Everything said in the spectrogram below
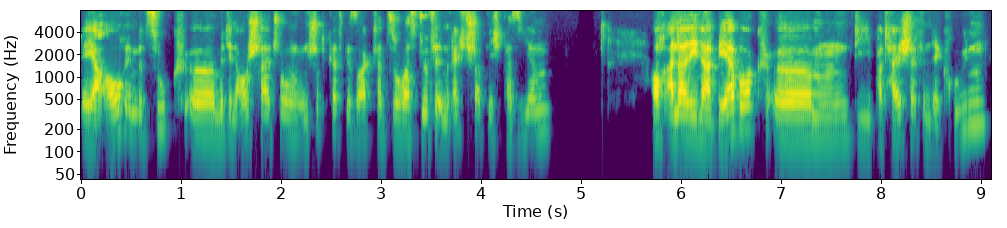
der ja auch in Bezug äh, mit den Ausschreitungen in Stuttgart gesagt hat, sowas dürfe im Rechtsstaat nicht passieren. Auch Annalena Baerbock, ähm, die Parteichefin der Grünen,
